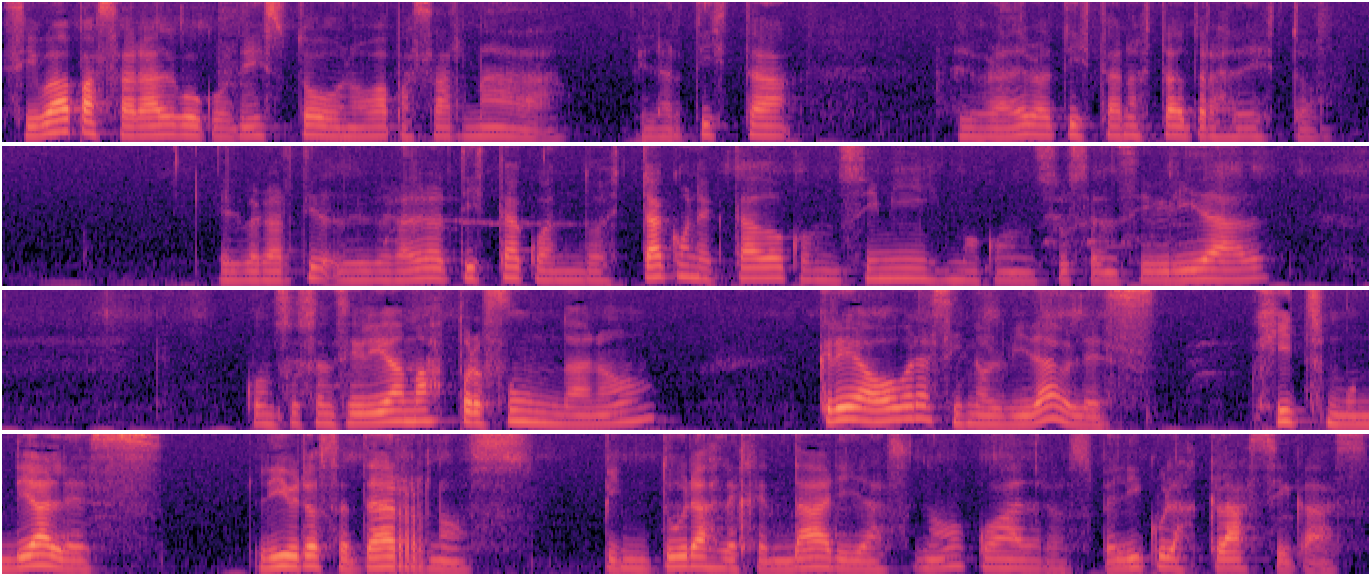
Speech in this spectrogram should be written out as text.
si va a pasar algo con esto o no va a pasar nada. El artista, el verdadero artista no está atrás de esto. El verdadero artista cuando está conectado con sí mismo, con su sensibilidad, con su sensibilidad más profunda, ¿no? Crea obras inolvidables, hits mundiales, libros eternos, pinturas legendarias, ¿no? cuadros, películas clásicas,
